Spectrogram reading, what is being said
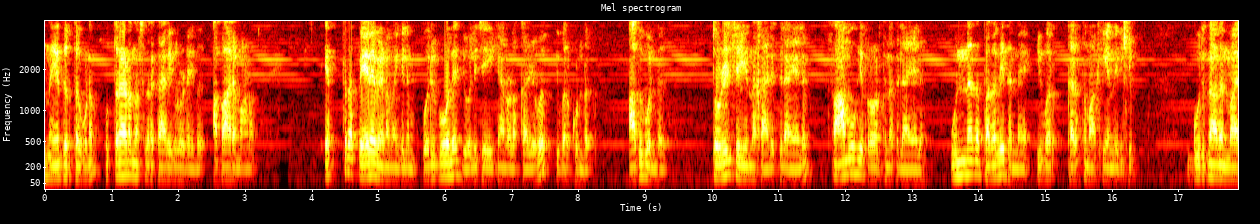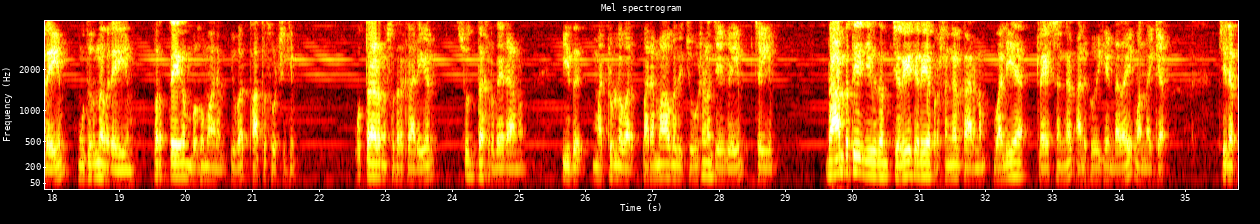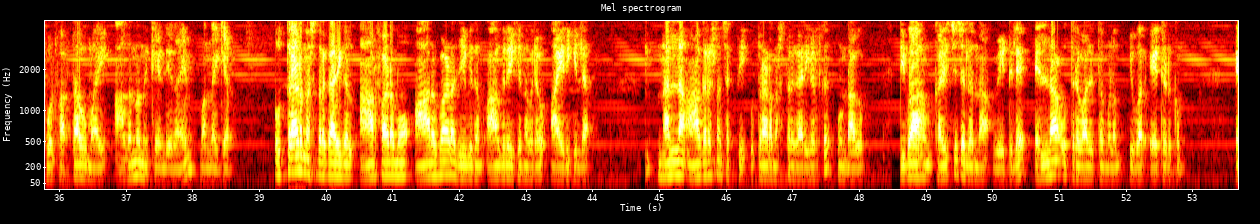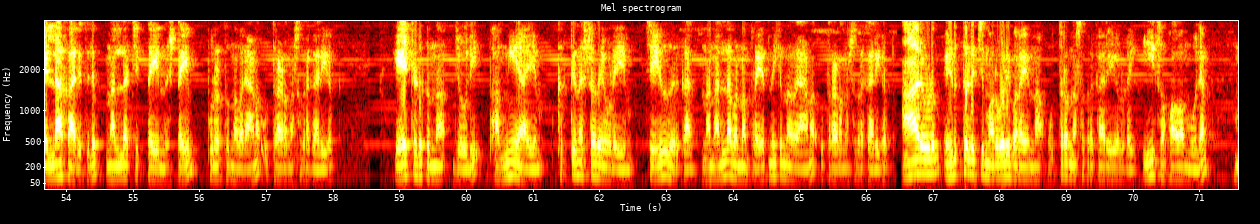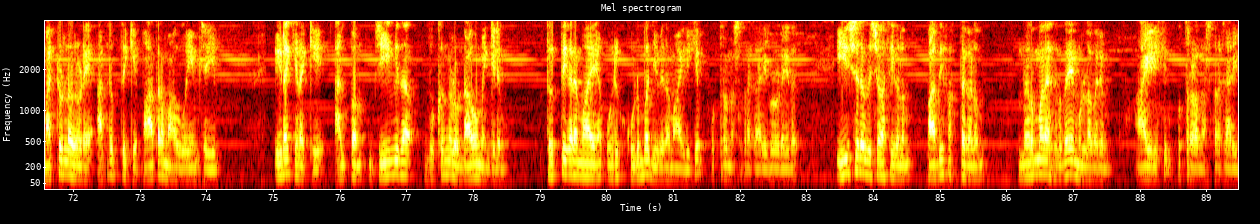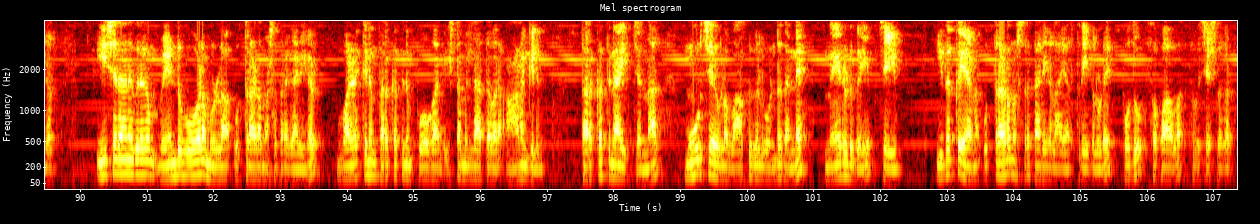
നേതൃത്വ ഗുണം ഉത്രാട നക്ഷത്രക്കാരികളുടേത് അപാരമാണ്. എത്ര പേരെ വേണമെങ്കിലും ഒരുപോലെ ജോലി ചെയ്യിക്കാനുള്ള കഴിവ് ഇവർക്കുണ്ട്. അതുകൊണ്ട് തൊഴിൽ ചെയ്യുന്ന കാര്യത്തിലായാലും സാമൂഹ്യ പ്രവർത്തനത്തിലായാലും ഉന്നത പദവി തന്നെ ഇവർ കരസ്ഥമാക്കിയെന്നിരിക്കും. ഗുരുനാഥന്മാരെയും മുതിർന്നവരെയും പ്രത്യേകം ബഹുമാനം ഇവർ കാത്തുസൂക്ഷിക്കും. ഉത്രാട നക്ഷത്രക്കാരികൾ ശുദ്ധ ഹൃദയരാണ് ഇത് മറ്റുള്ളവർ പരമാവധി ചൂഷണം ചെയ്യുകയും ചെയ്യും. ദാമ്പത്യ ജീവിതം ചെറിയ ചെറിയ പ്രശ്നങ്ങൾ കാരണം വലിയ ക്ലേശങ്ങൾ അനുഭവിക്കേണ്ടതായി വന്നേക്കാം. ചിലപ്പോൾ ഭർത്താവുമായി അകന്നു നിൽക്കേണ്ടതായും വന്നേക്കാം. ഉത്രാട നക്ഷത്രക്കാരികൾ ആർഭാടമോ ആർഭാട ജീവിതം ആഗ്രഹിക്കുന്നവരോ ആയിരിക്കില്ല. നല്ല ആകർഷണ ശക്തി ഉത്രാട നക്ഷത്രകാരികൾക്ക് ഉണ്ടാകും. വിവാഹം കഴിച്ചു ചെല്ലുന്ന വീട്ടിലെ എല്ലാ ഉത്തരവാദിത്വങ്ങളും ഇവർ ഏറ്റെടുക്കും. എല്ലാ കാര്യത്തിലും നല്ല ചിട്ടയും നിഷ്ഠയും പുലർത്തുന്നവരാണ് ഉത്രാട നക്ഷത്രകാരികൾ. ഏറ്റെടുക്കുന്ന ജോലി ഭംഗിയായും കൃത്യനിഷ്ഠതയോടെയും ചെയ്തു തീർക്കാൻ നല്ലവണ്ണം പ്രയത്നിക്കുന്നവരാണ് ഉത്രാട നക്ഷത്രക്കാരികൾ. ആരോടും എടുത്തടിച്ച് മറുപടി പറയുന്ന ഉത്തരം നക്ഷത്രക്കാരികളുടെ ഈ സ്വഭാവം മൂലം മറ്റുള്ളവരുടെ അതൃപ്തിക്ക് പാത്രമാവുകയും ചെയ്യും. ഇടയ്ക്കിടയ്ക്ക് അല്പം ജീവിത ദുഃഖങ്ങളുണ്ടാവുമെങ്കിലും തൃപ്തികരമായ ഒരു കുടുംബജീവിതമായിരിക്കും ഉത്തര നക്ഷത്രക്കാരികളുടേത്. ഈശ്വരവിശ്വാസികളും പതിഭക്തകളും നിർമ്മല ഹൃദയമുള്ളവരും ആയിരിക്കും ഉത്രാട നക്ഷത്രക്കാരികൾ. ഈശ്വരാനുഗ്രഹം വേണ്ടുവോളമുള്ള ഉത്രാട നക്ഷത്രകാരികൾ വഴക്കിനും തർക്കത്തിനും പോകാൻ ഇഷ്ടമില്ലാത്തവർ ആണെങ്കിലും തർക്കത്തിനായി ചെന്നാൽ മൂർച്ചയുള്ള വാക്കുകൾ കൊണ്ട് തന്നെ നേരിടുകയും ചെയ്യും. ഇതൊക്കെയാണ് ഉത്രാട നക്ഷത്രക്കാരികളായ സ്ത്രീകളുടെ പൊതു സ്വഭാവ സവിശേഷതകൾ.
